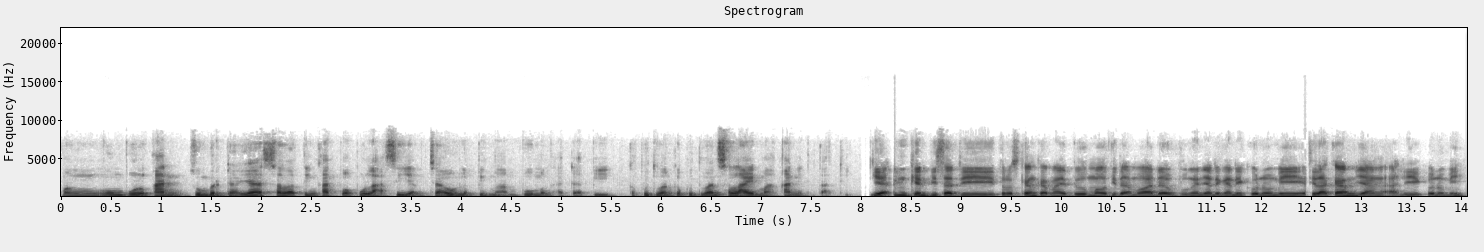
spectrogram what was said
mengumpulkan sumber daya setingkat populasi yang jauh lebih mampu menghadapi kebutuhan-kebutuhan selain makan itu tadi. Ya, mungkin bisa diteruskan karena itu mau tidak mau ada hubungannya dengan ekonomi. Silakan yang ahli ekonomi.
